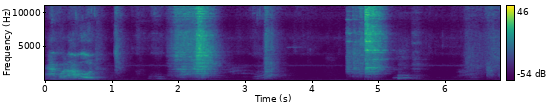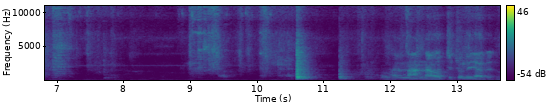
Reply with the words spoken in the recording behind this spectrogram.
এখন আবুট। ওখানে রান্না হচ্ছে, চলে যাবে তো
